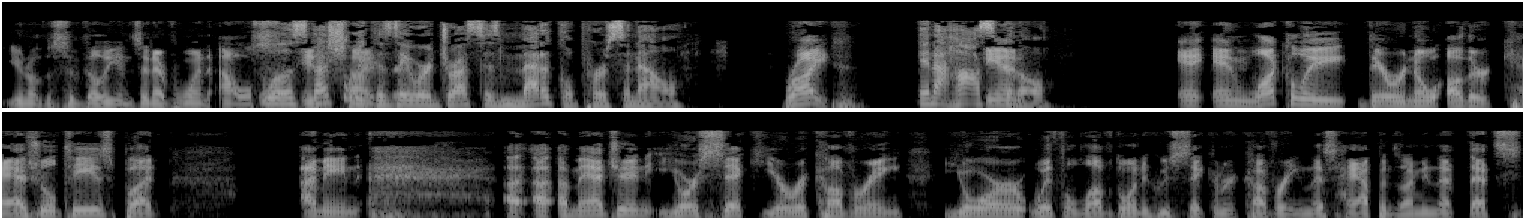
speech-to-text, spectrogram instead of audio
you know the civilians and everyone else. well, especially because they were dressed as medical personnel right. in a hospital. and, and luckily there were no other casualties but i mean uh, imagine you're sick you're recovering you're with a loved one who's sick and recovering and this happens i mean that that's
